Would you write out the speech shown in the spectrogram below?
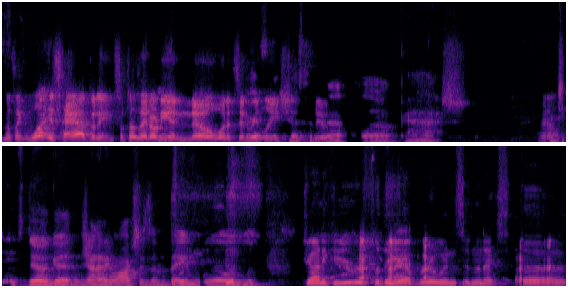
was like, what is happening? Sometimes I don't even know what it's in It is relation kiss of to. death, though. Gosh. Well, Your team's doing good, and Johnny watches them. They will. lose. Johnny, can you root for the uh, Bruins in the next? Uh...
